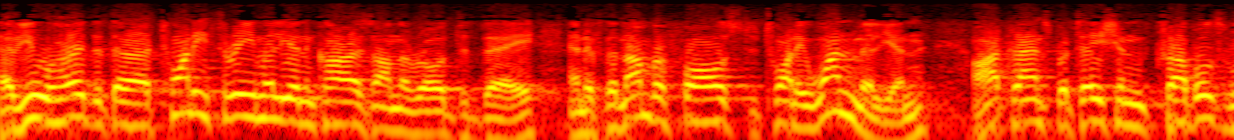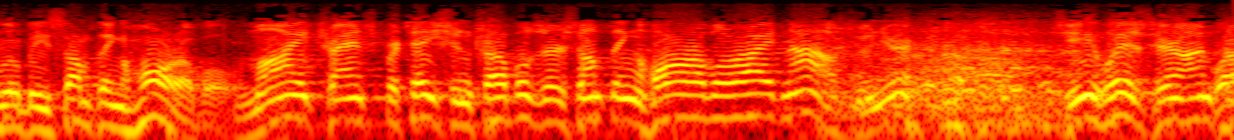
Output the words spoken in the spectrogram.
Have you heard that there are 23 million cars on the road today, and if the number falls to 21 million, our transportation troubles will be something horrible? My transportation troubles are something horrible right now, Junior. Gee whiz, here I'm Well,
